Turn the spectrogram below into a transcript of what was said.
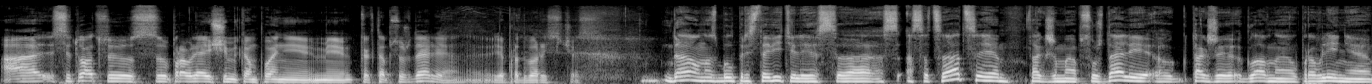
А ситуацию с управляющими компаниями как-то обсуждали? Я про дворы сейчас. Да, у нас был представитель с, с ассоциации, также мы обсуждали, э, также главное управление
